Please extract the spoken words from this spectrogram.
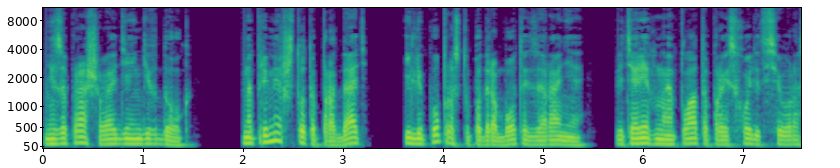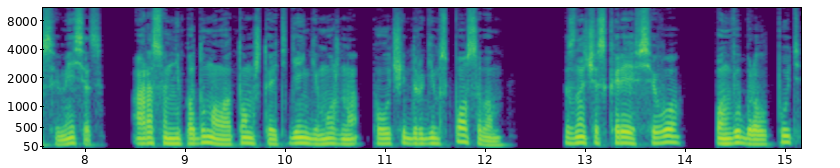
не запрашивая деньги в долг. Например, что-то продать или попросту подработать заранее, ведь арендная плата происходит всего раз в месяц, а раз он не подумал о том, что эти деньги можно получить другим способом, значит, скорее всего, он выбрал путь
